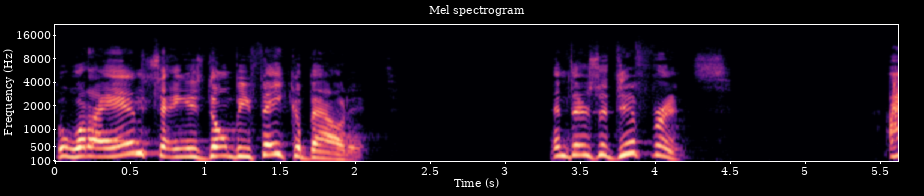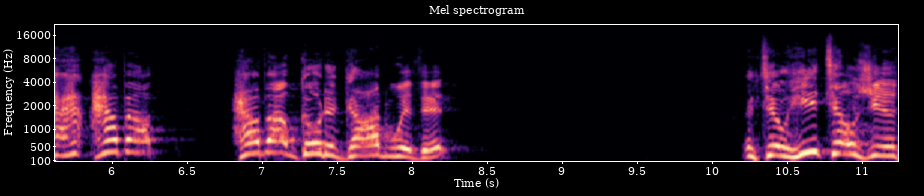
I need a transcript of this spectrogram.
But what I am saying is don't be fake about it. And there's a difference. How about, how about go to God with it until He tells you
